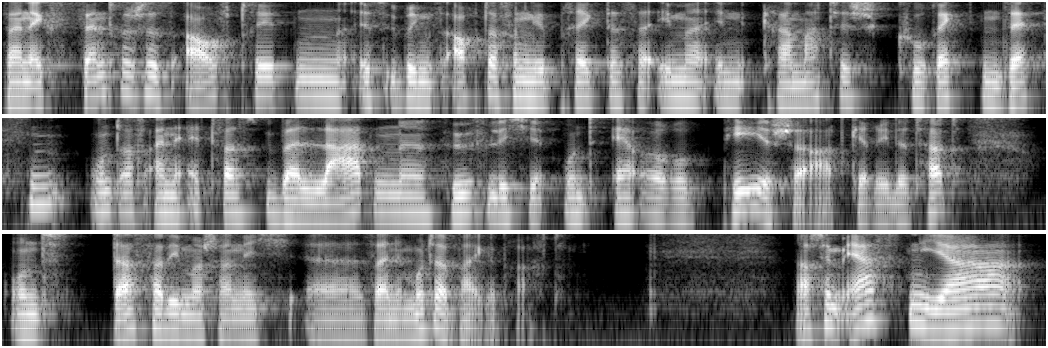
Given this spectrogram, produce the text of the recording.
sein exzentrisches Auftreten ist übrigens auch davon geprägt, dass er immer in grammatisch korrekten Sätzen und auf eine etwas überladene, höfliche und eher europäische Art geredet hat. Und das hat ihm wahrscheinlich äh, seine Mutter beigebracht. Nach dem ersten Jahr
